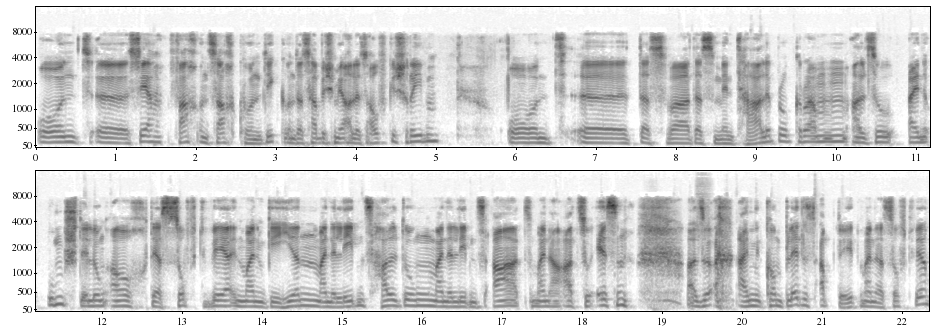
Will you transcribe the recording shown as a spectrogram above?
Und äh, sehr fach- und sachkundig. Und das habe ich mir alles aufgeschrieben. Und äh, das war das mentale Programm, also eine Umstellung auch der Software in meinem Gehirn, meine Lebenshaltung, meine Lebensart, meine Art zu essen. Also ein komplettes Update meiner Software.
